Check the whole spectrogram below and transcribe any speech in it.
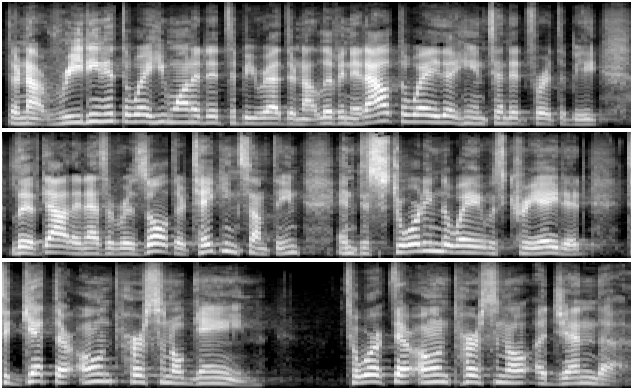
They're not reading it the way He wanted it to be read. They're not living it out the way that He intended for it to be lived out. And as a result, they're taking something and distorting the way it was created to get their own personal gain, to work their own personal agenda.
